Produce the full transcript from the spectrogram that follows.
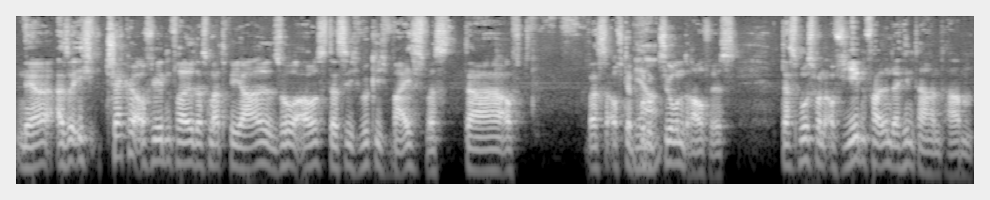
Ja, also ich checke auf jeden Fall das Material so aus, dass ich wirklich weiß, was da auf, was auf der Ja. Produktion drauf ist. Das muss man auf jeden Fall in der Hinterhand haben.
